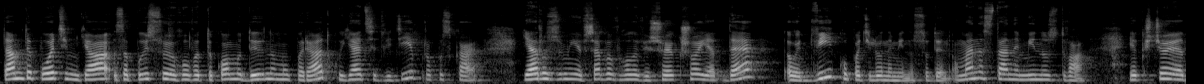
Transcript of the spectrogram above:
Там, де потім я записую його в такому дивному порядку, я ці дві дії пропускаю. Я розумію в себе в голові, що якщо я d, ой, двійку поділю на мінус 1, у мене стане мінус 2. Якщо я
